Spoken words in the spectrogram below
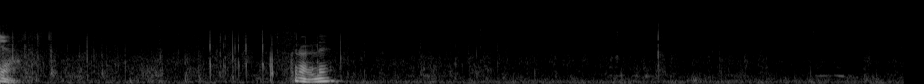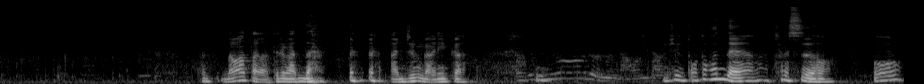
야. 그럴래? 나왔다가 들어간다. 안 주는 거 아니까. 유진이 똑똑한데, 찰스. 어?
